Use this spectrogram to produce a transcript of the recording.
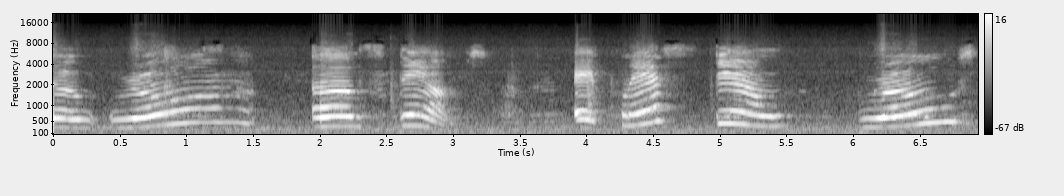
The row of stems. A plant stem grows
